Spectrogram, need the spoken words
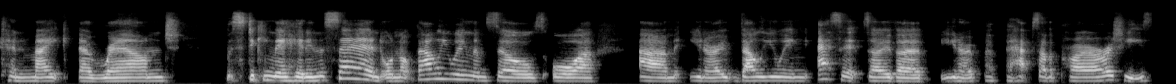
can make around sticking their head in the sand or not valuing themselves or um, you know valuing assets over you know p- perhaps other priorities.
